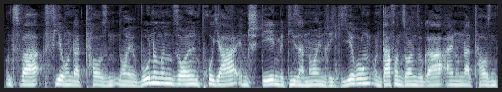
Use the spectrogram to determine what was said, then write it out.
Und zwar 400.000 neue Wohnungen sollen pro Jahr entstehen mit dieser neuen Regierung und davon sollen sogar 100.000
